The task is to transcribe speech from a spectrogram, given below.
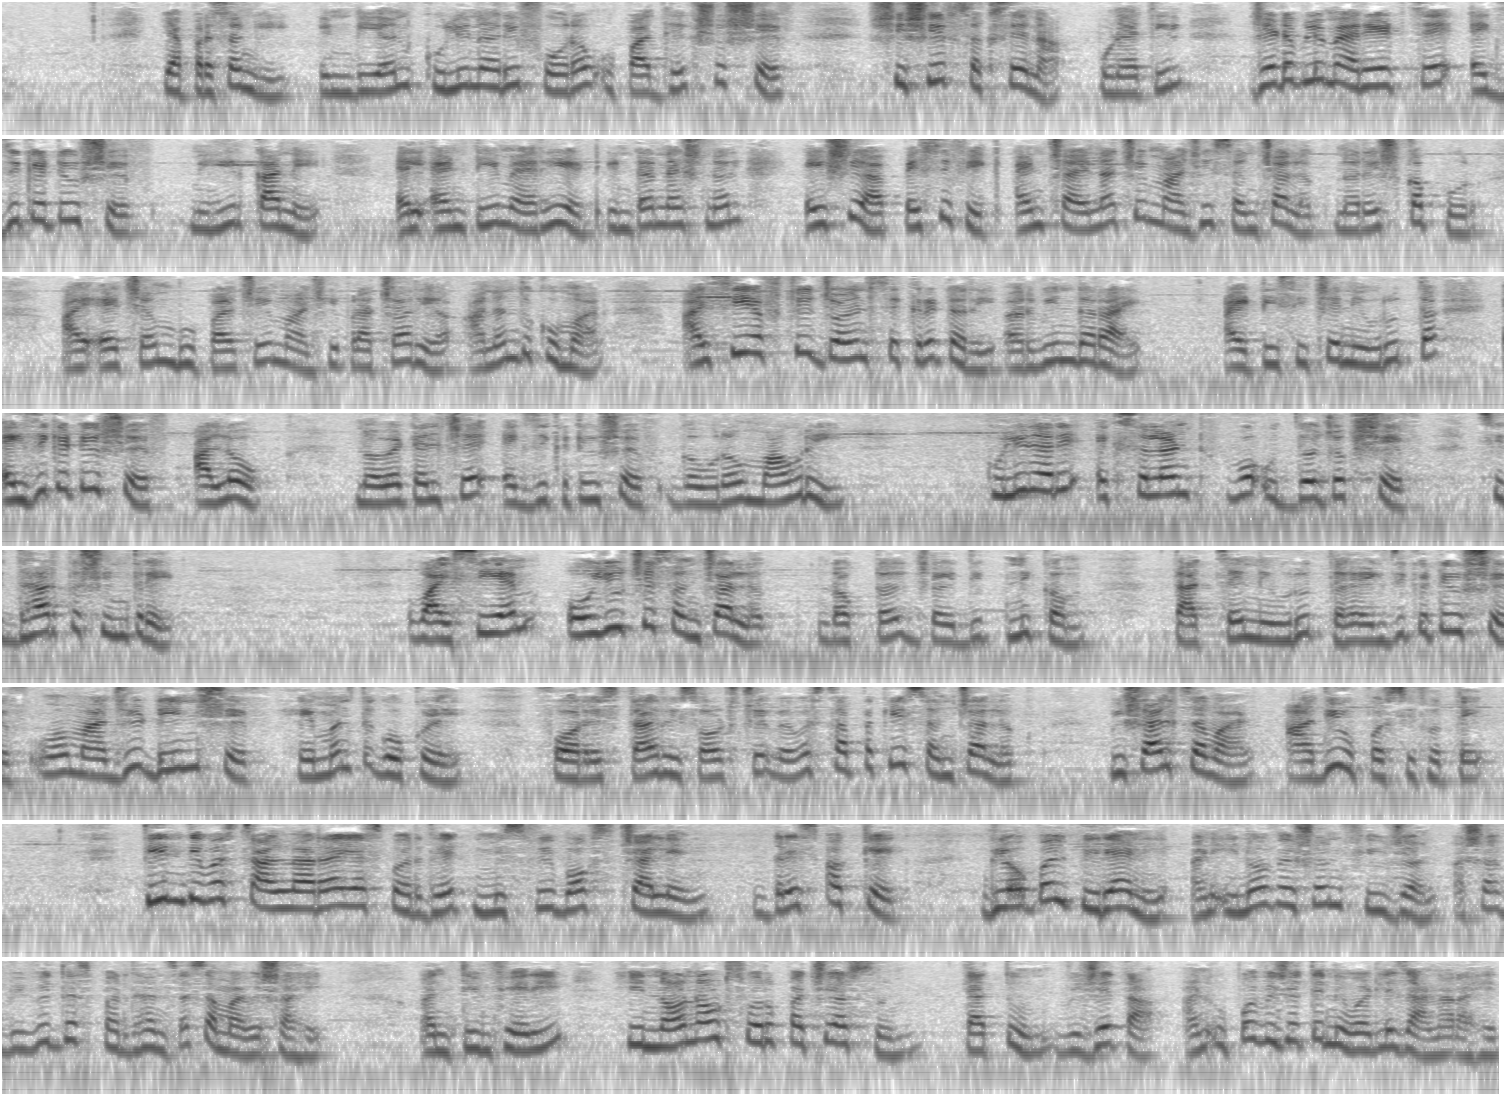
या प्रसंगी इंडियन कुलिनरी फोरम उपाध्यक्ष शेफ शिशिर सक्सेना पुण्यातील JW मॅरिएटचे executive chef Mihir Kane L and T Marriott International Asia Pacific and चायनाचे माजी संचालक नरेश कपूर आयएचएम भोपाळचे माजी प्राचार्य आनंद कुमार आयसीएफचे जॉईंट सेक्रेटरी अरविंद राय आयटीसीचे निवृत्त executive chef Alok नोवेटेलचे executive chef Gaurav Mavri culinary excellent व उद्योजक शेफ सिद्धार्थ शिंत्रे वायसीएम ओयूचे संचालक डॉक्टर जयदीप निकम ताचे निवृत्त एक्झिक्युटिव्ह शेफ व माजी dean chef Hemant Gokhale Foresta रिसॉर्टचे व्यवस्थापकीय संचालक विशाल चव्हाण आदी उपस्थित होते. तीन दिवस चालणाऱ्या या स्पर्धेत mystery box challenge dress a cake global biryani आणि इनोव्हेशन फ्युजन अशा विविध स्पर्धांचा समावेश आहे. अंतिम फेरी ही नॉन आउट स्वरूपाची असून त्यातून विजेता आणि उपविजेते निवडले जाणार आहेत.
